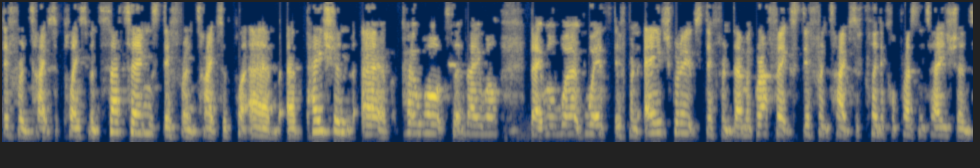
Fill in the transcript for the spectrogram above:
different types of placement settings, different types of uh, uh, patient uh, cohorts that they will they will work with, different age groups, different demographics, different types of clinical presentations.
